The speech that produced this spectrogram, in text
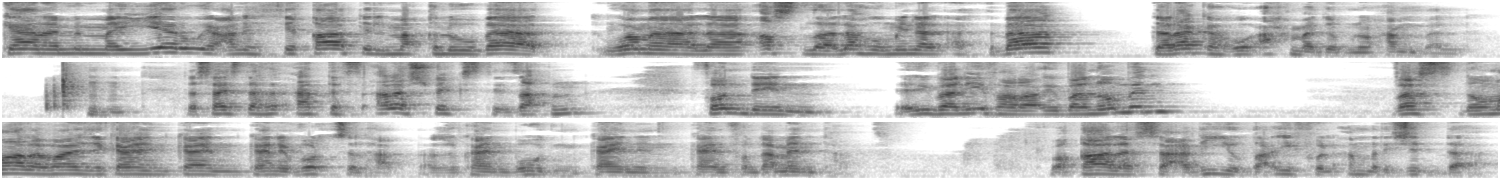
كان ممن يروي عن الثقات المقلوبات وما لا أصل له من الأثبات تركه أحمد بن حنبل Das heißt, er hat das allerschwächste Sachen von den Überlieferer übernommen, was normalerweise kein, kein, keine Wurzel hat, also keinen Boden, keinen, kein Fundament hat. وقال السعدي ضعيف الأمر جدا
